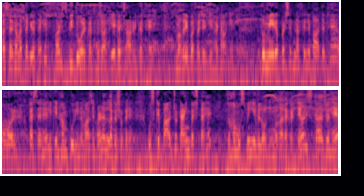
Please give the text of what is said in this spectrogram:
कसर का मतलब ये होता है कि फ़र्ज़ भी दो रकत हो जाती है, अगर चार रकत है, मगरब और फजर की हटा के। तो मेरे ऊपर सिर्फ़ नफिल इबादत है और कसर है, लेकिन हम पूरी नमाजें पढ़े, अल्लाह का शुक्र है। उसके बाद जो टाइम बचता है तो हम उसमें ये व्लॉगिंग वगैरह करते हैं। और इसका जो है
